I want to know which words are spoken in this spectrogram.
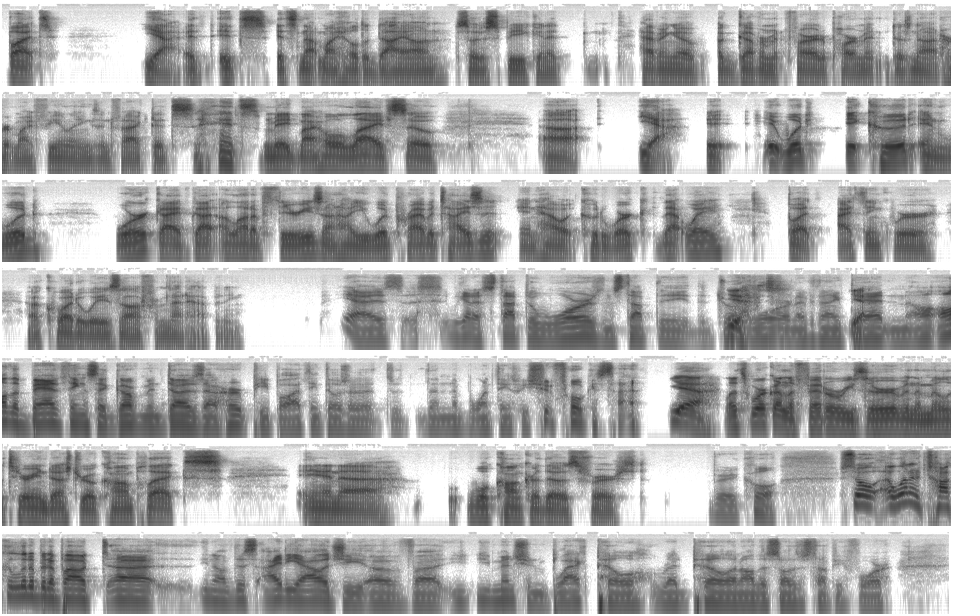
but yeah, it, it's it's not my hill to die on, so to speak. And it having a, a government fire department does not hurt my feelings. In fact, it's it's made my whole life. So, uh, yeah, it it would it could and would work. I've got a lot of theories on how you would privatize it and how it could work that way, but I think we're uh, quite a ways off from that happening. Yeah, it's, it's- we got to stop the wars and stop the the drug Yes. war and everything like Yeah. that, and all, all the bad things that government does that hurt people. I think those are the, the number one things we should focus on. Yeah, let's work on the Federal Reserve and the military industrial complex, and uh, we'll conquer those first. Very cool. So I want to talk a little bit about uh, you know this ideology of uh, you, you mentioned black pill, red pill, and all this other stuff before,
